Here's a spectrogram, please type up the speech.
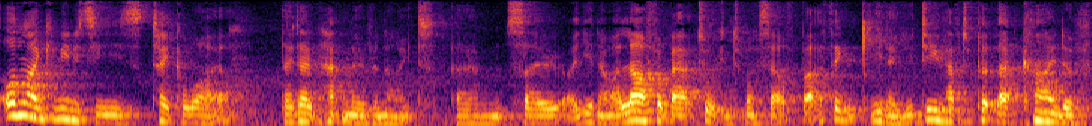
online communities take a while. They don't happen overnight. Um, so, uh, you know, I laugh about talking to myself, but I think, you know, you do have to put that kind of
